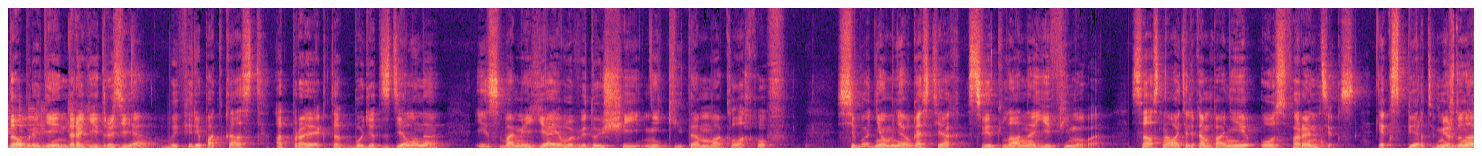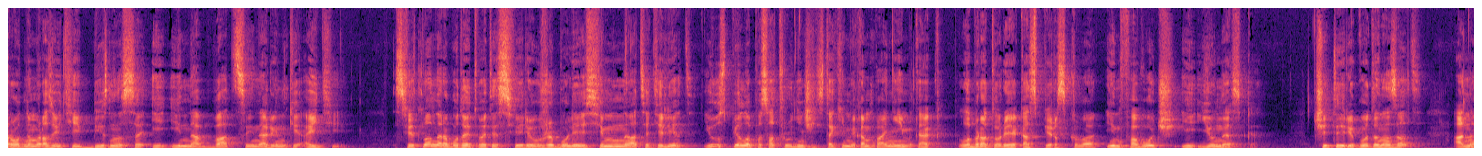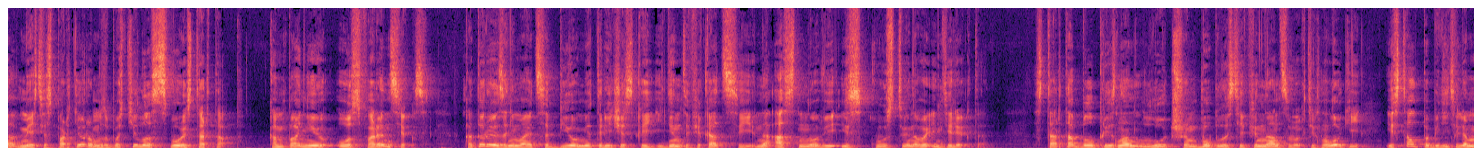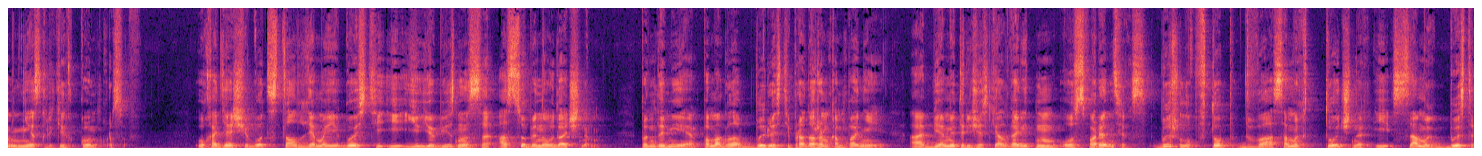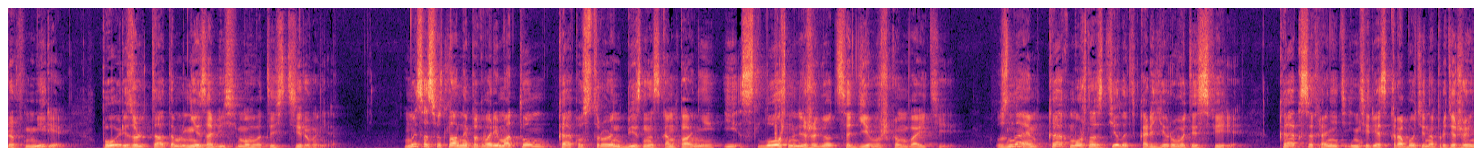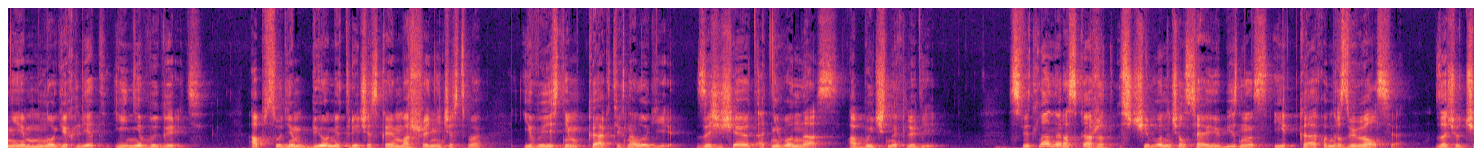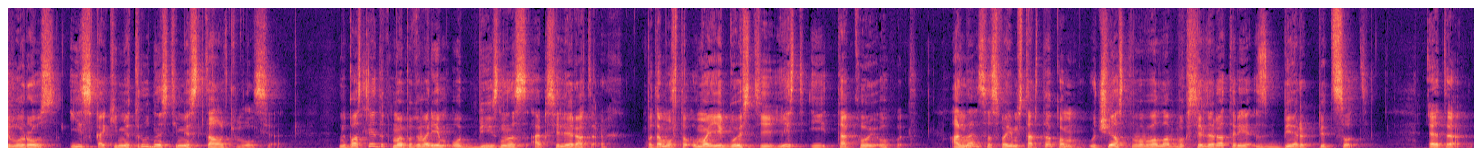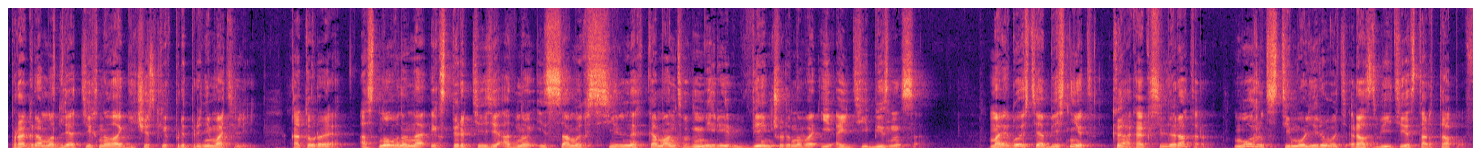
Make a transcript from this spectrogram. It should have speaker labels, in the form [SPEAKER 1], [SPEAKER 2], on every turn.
[SPEAKER 1] Добрый день, дорогие друзья! В эфире подкаст от проекта «Будет сделано» и с вами я, его ведущий Никита Маклахов. Сегодня у меня в гостях Светлана Ефимова, сооснователь компании OS Forensics, эксперт в международном развитии бизнеса и инноваций на рынке IT. Светлана работает в этой сфере уже более 17 лет и успела посотрудничать с такими компаниями, как Лаборатория Касперского, InfoWatch и ЮНЕСКО. Четыре года назад – она вместе с партнером запустила свой стартап – компанию OS Forensics, которая занимается биометрической идентификацией на основе искусственного интеллекта. Стартап был признан лучшим в области финансовых технологий и стал победителем нескольких конкурсов. Уходящий год стал для моей гости и ее бизнеса особенно удачным – Пандемия помогла вырасти продажам компании, а биометрический алгоритм OS Forensics вышел в топ-2 самых точных и самых быстрых в мире по результатам независимого тестирования. Мы со Светланой поговорим о том, как устроен бизнес компании и сложно ли живется девушкам в IT. Узнаем, как можно сделать карьеру в этой сфере, как сохранить интерес к работе на протяжении многих лет и не выгореть. Обсудим биометрическое мошенничество – и выясним, как технологии защищают от него нас, обычных людей. Светлана расскажет, с чего начался ее бизнес и как он развивался, за счет чего рос и с какими трудностями сталкивался. Напоследок мы поговорим о бизнес-акселераторах, потому что у моей гости есть и такой опыт. Она со своим стартапом участвовала в акселераторе Сбер 500. Это программа для технологических предпринимателей – которая основана на экспертизе одной из самых сильных команд в мире венчурного и IT-бизнеса. Моя гостья объяснит, как акселератор может стимулировать развитие стартапов.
